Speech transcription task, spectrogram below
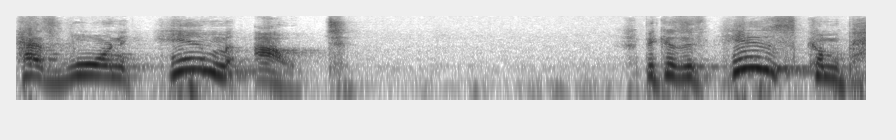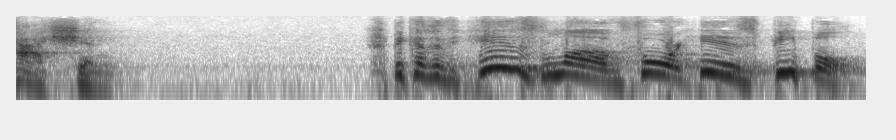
has worn him out. Because of his compassion. Because of his love for his people.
